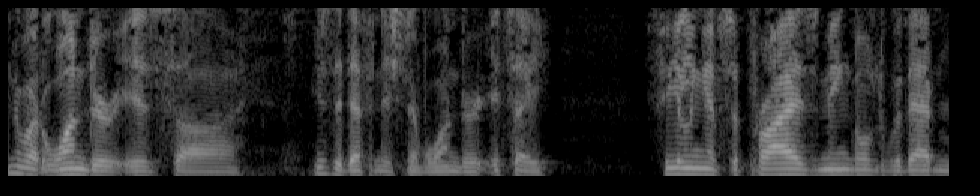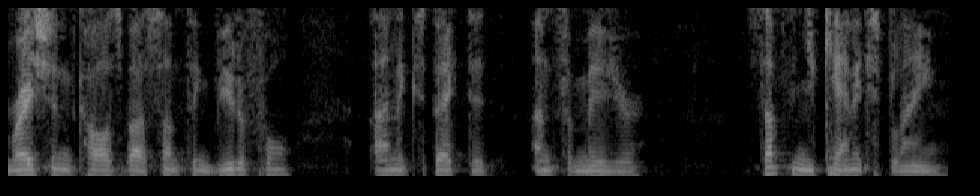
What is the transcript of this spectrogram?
You know what wonder is? Uh, here's the definition of wonder it's a feeling of surprise mingled with admiration caused by something beautiful, unexpected, unfamiliar, something you can't explain.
